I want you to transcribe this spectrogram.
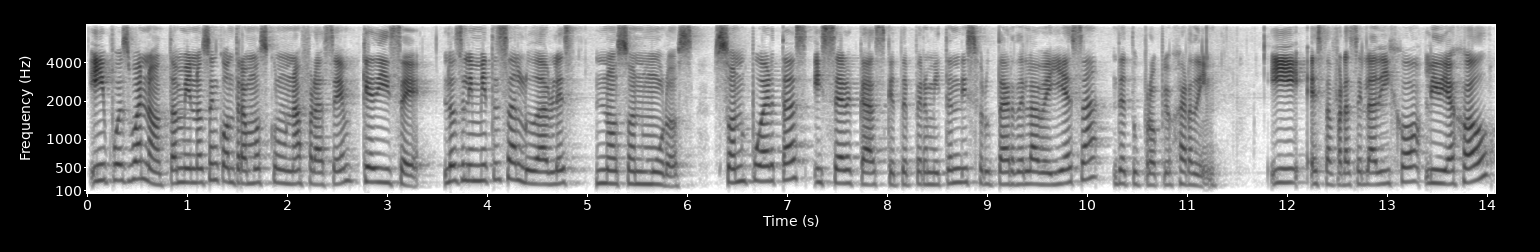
Y pues bueno, también nos encontramos con una frase que dice, los límites saludables no son muros, son puertas y cercas que te permiten disfrutar de la belleza de tu propio jardín. Y esta frase la dijo Lydia Hall.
